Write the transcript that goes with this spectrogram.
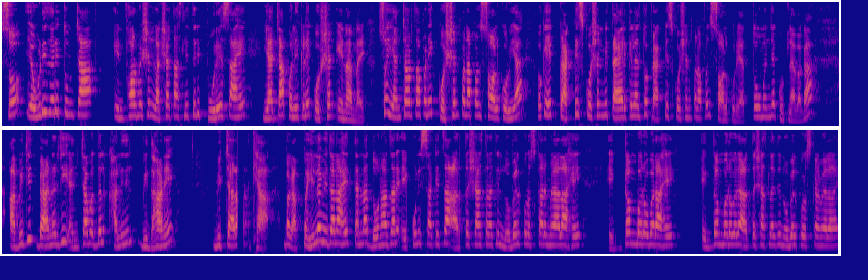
सो एवढी जरी तुमच्या इन्फॉर्मेशन लक्षात असली तरी पुरेसं आहे. याच्या पलीकडे क्वेश्चन येणार नाही. सो यांच्यावरचा आपण एक क्वेश्चन पण आपण सॉल्व करूया. ओके एक प्रॅक्टिस क्वेश्चन मी तयार केलेला तो प्रॅक्टिस क्वेश्चन पण आपण सॉल्व करूया तो म्हणजे कुठला बघा? अभिजित बॅनर्जी यांच्याबद्दल खालील विधाने विचारात घ्या. बघा पहिलं विधान आहे त्यांना दोन हजार एकोणीससाठीचा अर्थशास्त्रातील नोबेल पुरस्कार मिळाला आहे. एकदम बरोबर आहे. एकदम बरोबर आहे. अर्थशास्त्रातील नोबेल पुरस्कार मिळाला आहे.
